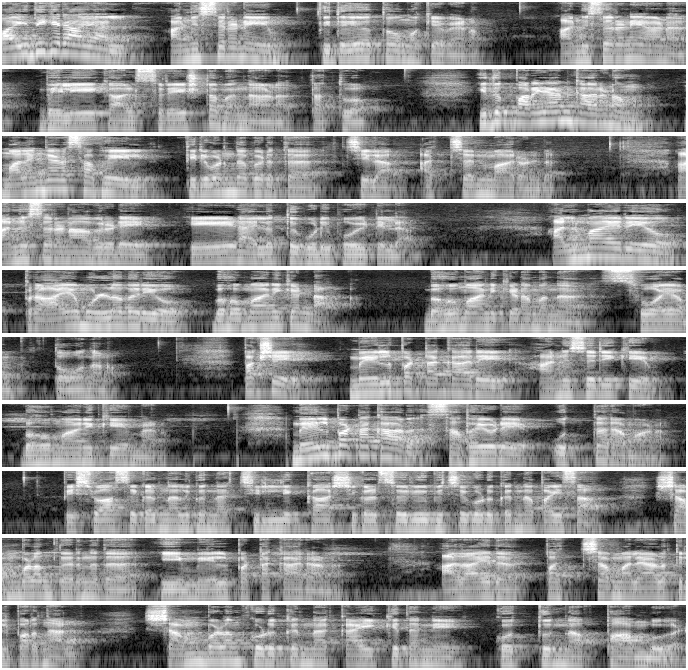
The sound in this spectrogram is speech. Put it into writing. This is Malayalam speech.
വൈദികരായാൽ അനുസരണയും വിധേയത്വവുമൊക്കെ വേണം. അനുസരണയാണ് ബലിയേക്കാൾ ശ്രേഷ്ഠമെന്നാണ് തത്വം. ഇത് പറയാൻ കാരണം മലങ്കര സഭയിൽ തിരുവനന്തപുരത്ത് ചില അച്ഛന്മാരുണ്ട്. അനുസരണ അവരുടെ ഏഴയലത്തു കൂടി പോയിട്ടില്ല. അൽമായരെയോ പ്രായമുള്ളവരെയോ ബഹുമാനിക്കണ്ട. ബഹുമാനിക്കണമെന്ന് സ്വയം തോന്നണം. പക്ഷേ മേൽപ്പട്ടക്കാരെ അനുസരിക്കുകയും ബഹുമാനിക്കുകയും വേണം. മേൽപ്പട്ടക്കാർ സഭയുടെ ഉത്തരമാണ്. വിശ്വാസികൾ നൽകുന്ന ചില്ലിക്കാശികൾ സ്വരൂപിച്ചു കൊടുക്കുന്ന പൈസ ശമ്പളം തരുന്നത് ഈ മേൽപ്പട്ടക്കാരാണ് അതായത് പച്ച മലയാളത്തിൽ പറഞ്ഞാൽ ശമ്പളം കൊടുക്കുന്ന കൈക്ക് തന്നെ കൊത്തുന്ന പാമ്പുകൾ.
